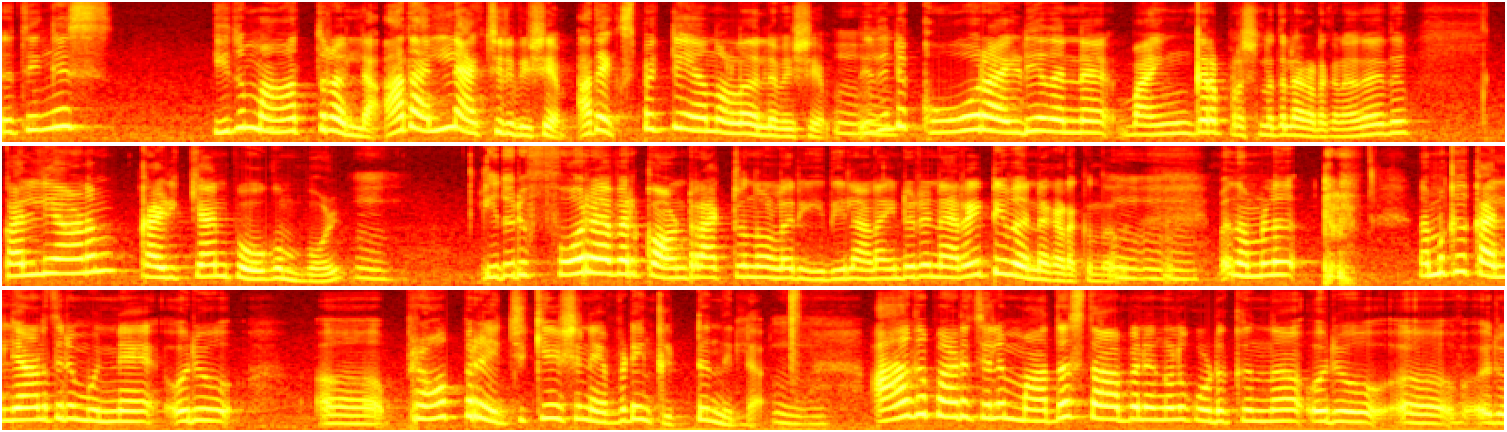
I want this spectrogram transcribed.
the thing is ഇത് മാത്രമല്ല അതല്ല ആക്ച്വലി വിഷയം. അത് എക്സ്പെക്ട് ചെയ്യാന്നുള്ളതല്ല വിഷയം. ഇതിന്റെ കോർ ഐഡിയ തന്നെ ഭയങ്കര പ്രശ്നത്തിലാണ് കിടക്കുന്നത് അതായത് കല്യാണം കഴിക്കാൻ പോകുമ്പോൾ ഇതൊരു ഫോർ എവർ കോൺട്രാക്ട് എന്നുള്ള രീതിയിലാണ് അതിന്റെ ഒരു നെറേറ്റീവ് തന്നെ കിടക്കുന്നത്. ഇപ്പം നമ്മൾ നമുക്ക് കല്യാണത്തിന് മുന്നേ ഒരു പ്രോപ്പർ എഡ്യൂക്കേഷൻ എവിടെയും കിട്ടുന്നില്ല. ആകെപ്പാടെ ചില മതസ്ഥാപനങ്ങൾ കൊടുക്കുന്ന ഒരു ഒരു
